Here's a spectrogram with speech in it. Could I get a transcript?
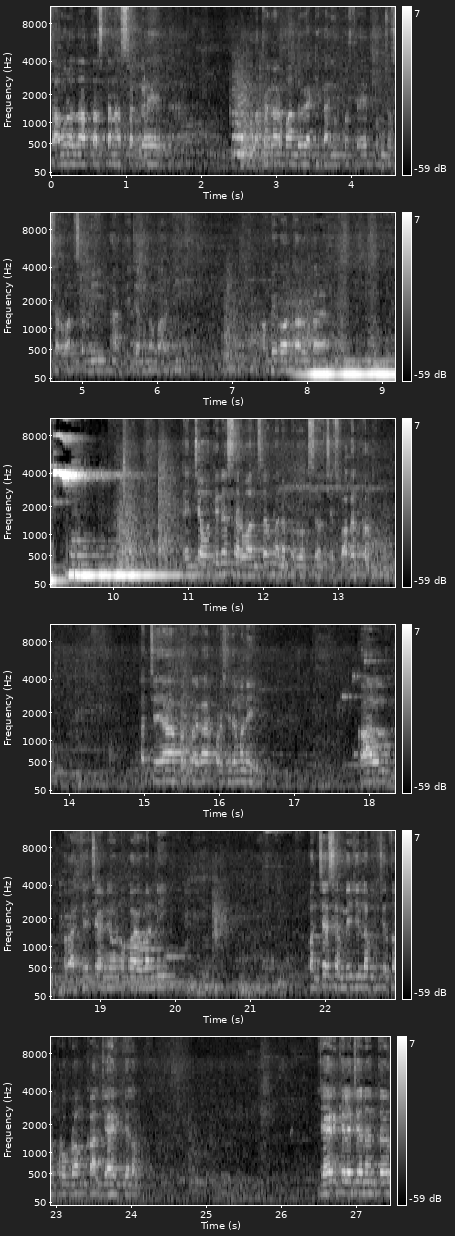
सामोरं जात असताना सगळे पत्रकार बांधव या ठिकाणी उपस्थित आहेत. तुमचं सर्वांचं मी भारतीय जनता पार्टी आंबेगाव तालुका. त्यांच्या वतीनं सर्वांचं मनपूर्वक सरचे स्वागत करतो. आजच्या या पत्रकार परिषदेमध्ये काल राज्याच्या निवडणूक आयोगांनी पंचायत समिती जिल्हा परिषदेचा प्रोग्राम काल जाहीर केला. जाहीर केल्याच्यानंतर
